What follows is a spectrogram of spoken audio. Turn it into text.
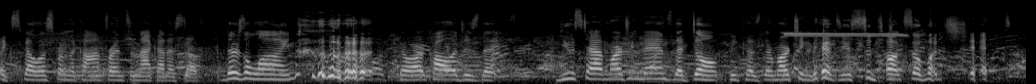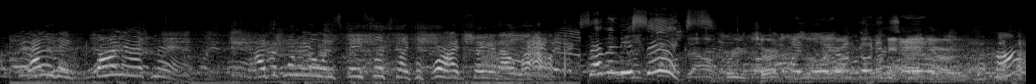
expel us from the conference and that kind of stuff. There's a line. there are colleges that used to have marching bands that don't because their marching bands used to talk so much shit. That is a fine ass man. I just want to know what his face looks like before I say it out loud. 76! My lawyer, I'm going to Huh?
